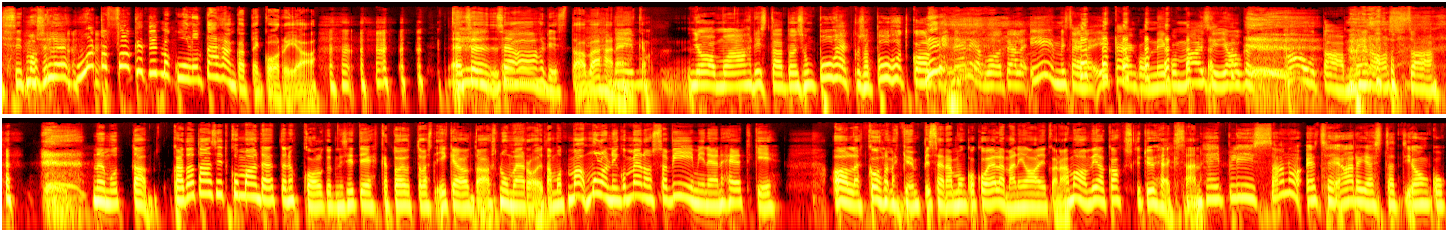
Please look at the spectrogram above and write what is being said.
Sitten mä oon silleen, what the fuck, että nyt mä kuulun tähän kategoriaan. Et se, se ahdistaa vähän Ei, ehkä. Joo, mua ahdistaa toi sun puhe, kun sä puhut 34-vuotiaalle ihmiselle ikään kuin, niin kuin mä olisin joukon hautaan menossa. No mutta katsotaan sitten, kun mä oon täyttänyt 30, niin sitten ehkä toivottavasti ikä on taas numeroita. Mutta mulla on niin menossa viimeinen hetki alle 30 mun koko elämäni aikana. Mä oon vielä 29. Hei please, sano, että sä järjestät jonkun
